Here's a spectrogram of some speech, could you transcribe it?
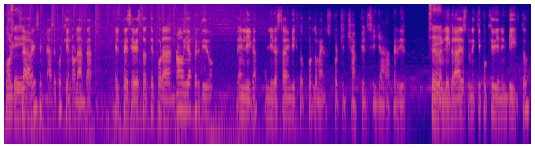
Gol Sí. clave, se me hace porque en Holanda el PSV esta temporada no había perdido en Liga. En Liga estaba invicto por lo menos, porque en Champions sí ya ha perdido. Pero en Sí, Liga es un equipo que viene invicto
